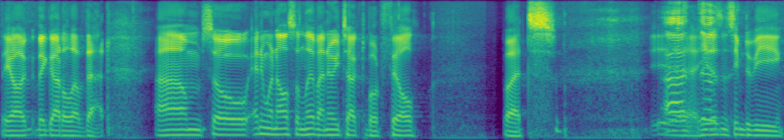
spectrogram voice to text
they all they gotta love that. Um, so anyone else on LIV? I know you talked about Phil, but yeah, Uh, he doesn't seem to be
